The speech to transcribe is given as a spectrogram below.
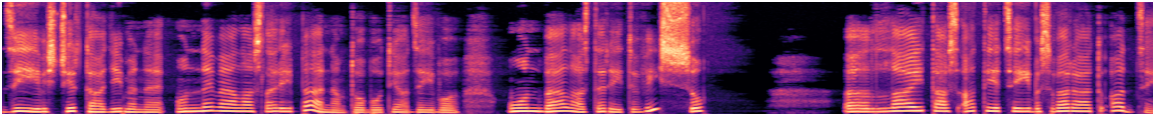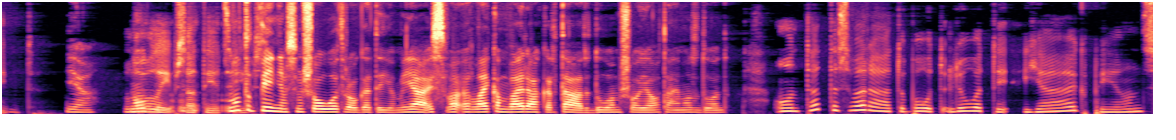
dzīvi šķirtā ģimenē un nevēlas, lai arī bērnam to būtu jādzīvo, un vēlās darīt visu, uh, lai tās attiecības varētu atdzimt. Jā. Laulības attiecības. Nu, nu, tad pieņemsim šo otro gadījumu. Jā, es laikam vairāk ar tādu domu šo jautājumu uzdodu. Un tad tas varētu būt ļoti jēgpilns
